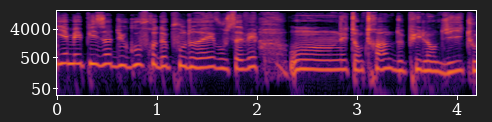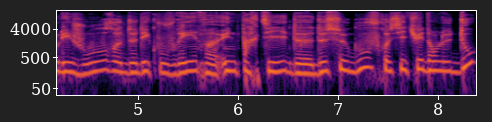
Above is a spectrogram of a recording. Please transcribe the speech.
Deuxième épisode du gouffre de Poudré. Vous savez, on est en train depuis lundi, tous les jours, de découvrir une partie de, de ce gouffre situé dans le Doubs.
